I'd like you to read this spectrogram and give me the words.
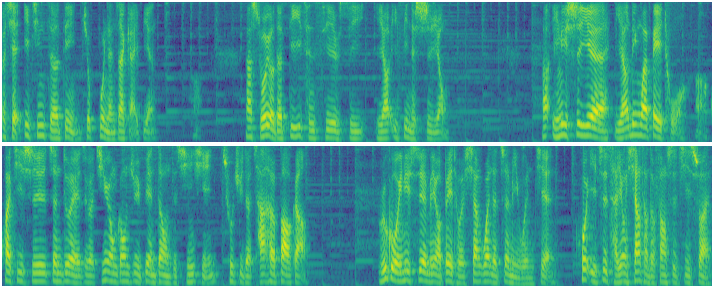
而且一经择定就不能再改变。那所有的第一层 CFC 也要一并的适用。啊，盈利事业也要另外备妥啊，会计师针对这个金融工具变动的情形出具的查核报告。如果盈利事业没有备妥相关的证明文件，或一致采用相同的方式计算，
